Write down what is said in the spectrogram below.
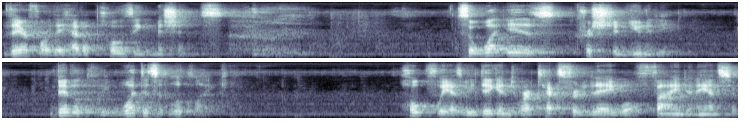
Therefore, they have opposing missions. So, what is Christian unity? Biblically, what does it look like? Hopefully, as we dig into our text for today, we'll find an answer.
